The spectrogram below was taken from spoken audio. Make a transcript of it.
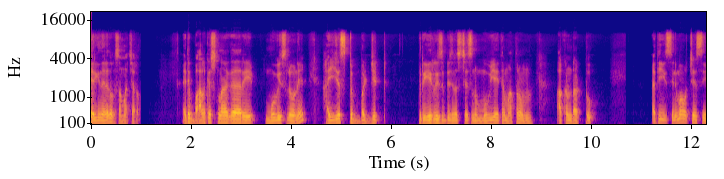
జరిగింది అనేది ఒక సమాచారం. అయితే బాలకృష్ణ గారి మూవీస్లోనే highest budget pre release business చేసిన మూవీ అయితే మాత్రం అఖండ టూ. అయితే ఈ సినిమా వచ్చేసి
